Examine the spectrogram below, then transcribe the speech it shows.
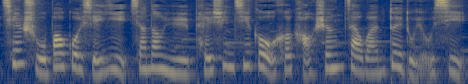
签署包过协议，相当于培训机构和考生在玩对赌游戏。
